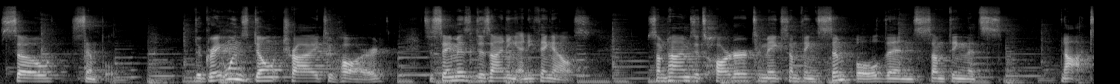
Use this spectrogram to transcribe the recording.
so simple. The great ones don't try too hard. It's the same as designing anything else. Sometimes it's harder to make something simple than something that's not.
